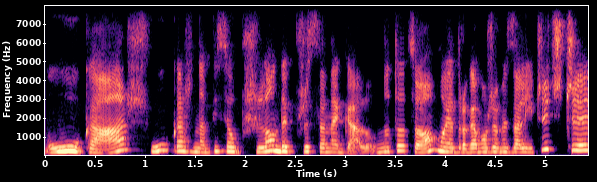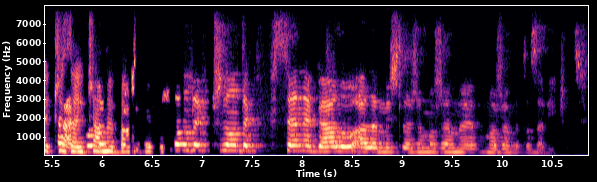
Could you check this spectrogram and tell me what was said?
Łukasz, Łukasz napisał przylądek przy Senegalu. No to co, moja droga, możemy zaliczyć, czy, czy tak, zaliczamy bardziej? Przylądek, przylądek w Senegalu, ale myślę, że możemy, możemy to zaliczyć.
